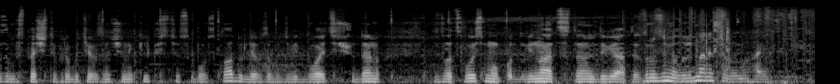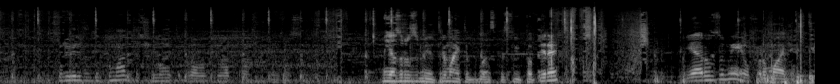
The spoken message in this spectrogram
Забезпечити прибуття визначеної кількості особового складу для заводів відбувається щоденно з 28 по 12.09. Зрозуміло, від мене що вимагається? Перевірте документи, чи маєте право керувати транспортним засобом. Я зрозумів, тримайте, будь ласка, свій папірець. Я розумію формальність.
